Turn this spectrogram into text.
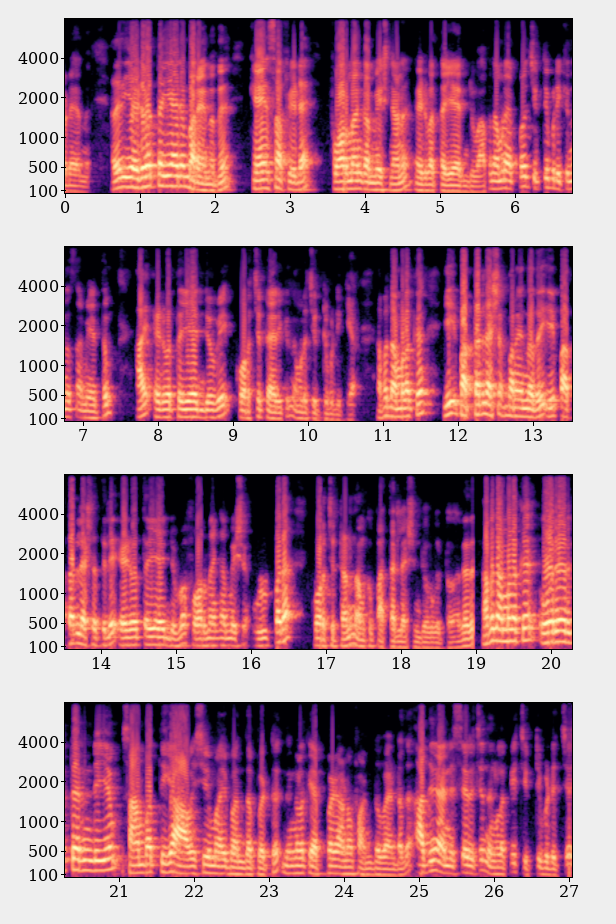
എവിടെയാണ്? അതായത് ഈ എഴുപത്തി അയ്യായിരം പറയുന്നത് കെ എസ് എഫ് ഇയുടെ ഫോർമാൻ കമ്മീഷനാണ് എഴുപത്തി അയ്യായിരം രൂപ. അപ്പൊ നമ്മൾ എപ്പോൾ ചിട്ടി പിടിക്കുന്ന സമയത്തും ആ എഴുപത്തി അയ്യായിരം രൂപയെ കുറച്ചിട്ടായിരിക്കും നമ്മൾ ചിട്ടി പിടിക്കുക. അപ്പൊ നമ്മൾക്ക് ഈ പത്തര ലക്ഷം പറയുന്നത് ഈ പത്തര ലക്ഷത്തിൽ എഴുപത്തി അയ്യായിരം രൂപ ഫോർമാൻ കമ്മീഷൻ ഉൾപ്പെടെ കുറച്ചിട്ടാണ് നമുക്ക് പത്തര ലക്ഷം രൂപ കിട്ടുന്നത് അതായത് അപ്പൊ നമ്മൾക്ക് ഓരോരുത്തരുടെയും സാമ്പത്തിക ആവശ്യവുമായി ബന്ധപ്പെട്ട് നിങ്ങൾക്ക് എപ്പോഴാണോ ഫണ്ട് വേണ്ടത് അതിനനുസരിച്ച് നിങ്ങൾക്ക് ചിട്ടി പിടിച്ച്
